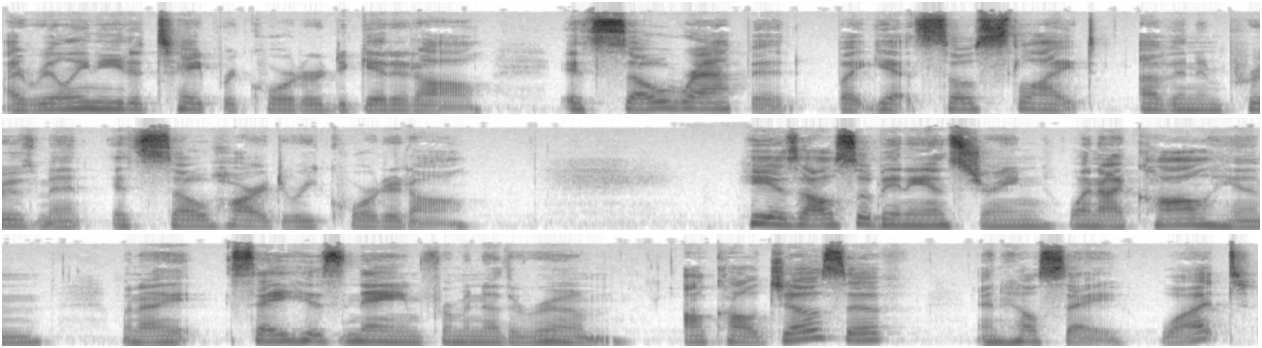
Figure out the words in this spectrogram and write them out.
I really need a tape recorder to get it all. It's so rapid, but yet so slight of an improvement, it's so hard to record it all. He has also been answering when I call him, when I say his name from another room. I'll call Joseph, and he'll say, What?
